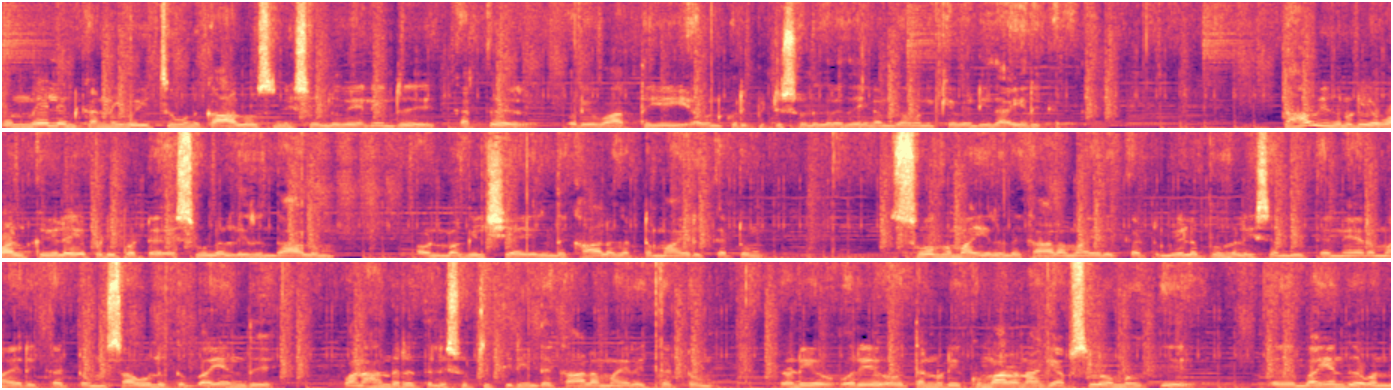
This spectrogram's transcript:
உன்மேல் என் கண்ணை வைத்து உனக்கு ஆலோசனை சொல்லுவேன் என்று கர்த்தர் ஒரு வார்த்தையை அவன் குறிப்பிட்டு சொல்லுகிறதை நாம் கவனிக்க வேண்டியதாக இருக்கிறது. தாவிதனுடைய வாழ்க்கையில் எப்படிப்பட்ட சூழல் இருந்தாலும் அவன் மகிழ்ச்சியாக இருந்த காலகட்டமாக இருக்கட்டும் சோகமாக இருந்த காலமாக இருக்கட்டும் இழப்புகளை சந்தித்த நேரமாக இருக்கட்டும் சவுலுக்கு பயந்து வனாந்தரத்தில் சுற்றி திரிந்த காலமாக இருக்கட்டும் தன்னுடைய ஒரே தன்னுடைய குமாரனாகிய அப்சலோமுக்கு பயந்து அவன்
